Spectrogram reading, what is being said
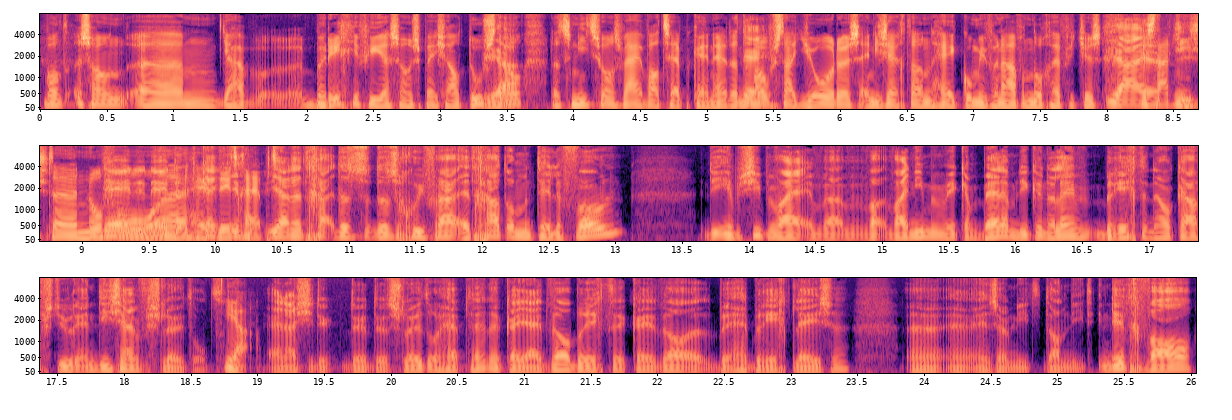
Want zo'n um, ja, berichtje via zo'n speciaal toestel, ja. dat is niet zoals wij WhatsApp kennen. Hè? Dat nee. erboven staat Joris en die zegt dan, hey, kom je vanavond nog eventjes? Ja, er staat precies. niet uh, Noffel nee, nee, heeft kijk, dit gehebt. Ja, dat, ga, dat, is, dat is een goede vraag. Het gaat om een telefoon die in principe waar, waar, waar, je niet meer mee kan bellen, maar die kunnen alleen berichten naar elkaar versturen en die zijn versleuteld. Ja. En als je de, de, de sleutel hebt, hè, dan kan jij het wel berichten, kan je het wel eh, het bericht lezen uh, en zo niet, dan niet. In dit geval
